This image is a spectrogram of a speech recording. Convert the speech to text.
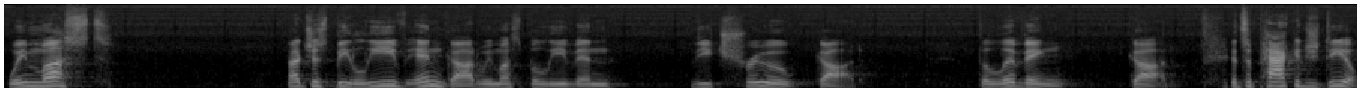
We must not just believe in God, we must believe in the true God, the living God. It's a package deal.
